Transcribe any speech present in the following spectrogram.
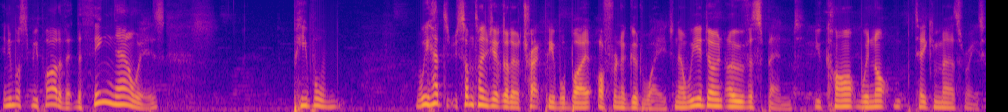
and he wants to be part of it. The thing now is, people. We had to. Sometimes you've got to attract people by offering a good wage. Now we don't overspend. You can't. We're not taking mercenaries.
